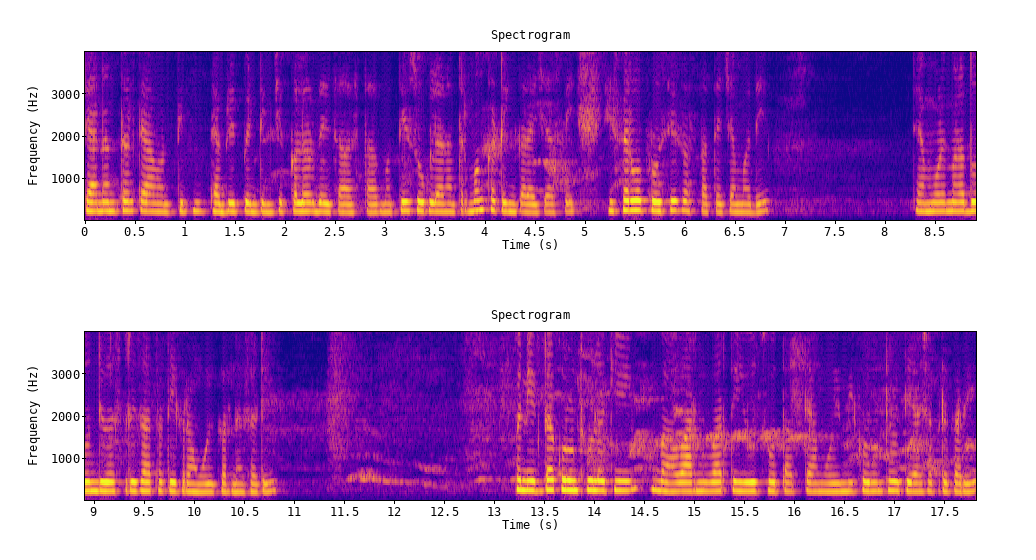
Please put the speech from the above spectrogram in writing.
त्यानंतर त्यावरती फॅब्रिक पेंटिंगचे कलर द्यायचा असतात. मग ते सुकल्यानंतर मग कटिंग करायची असते. ही सर्व प्रोसेस असतात त्याच्यामध्ये. त्यामुळे मला दोन दिवस तरी जातात एक रांगोळी करण्यासाठी. पण एकदा करून ठेवलं की वारंवार ते यूज होतात. त्यामुळे मी करून ठेवते अशा प्रकारे.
